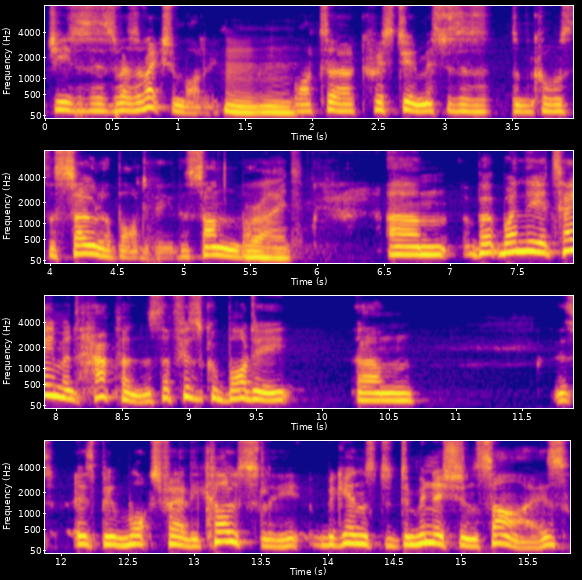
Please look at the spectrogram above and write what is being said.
Jesus' resurrection body, what uh, Christian mysticism calls the solar body, the sun body. Right. But when the attainment happens, the physical body um, is, is being watched fairly closely, begins to diminish in size.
